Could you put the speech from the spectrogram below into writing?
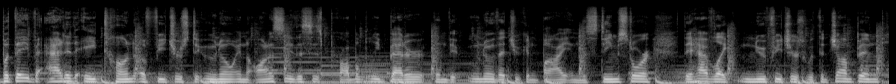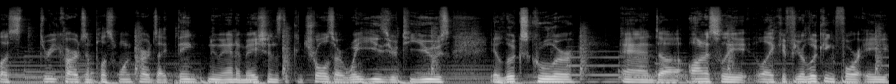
but they've added a ton of features to Uno, and honestly, this is probably better than the Uno that you can buy in the Steam store. They have like new features with the jump in, plus three cards and plus one cards, I think, new animations. The controls are way easier to use. It looks cooler. And uh, honestly, like if you're looking for a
